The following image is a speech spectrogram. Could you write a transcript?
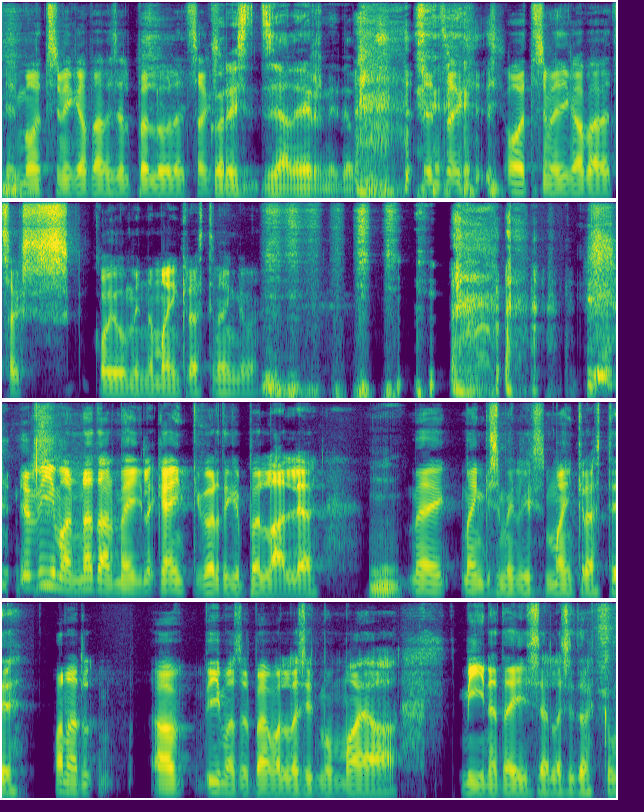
siis me ootasime iga päev seal põllul, et saaks, korjasite seal herneid hoopis. et saaks, ootasime iga päev, et saaks koju minna Minecrafti mängima. ja viimane nädal me ei käinudki kordagi põllal ja Mm. me mängisime lihtsalt Minecrafti, vanad, viimasel päeval lasid mu maja miine täis ja lasid õhku,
